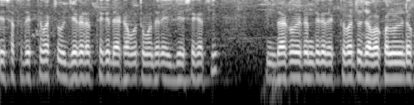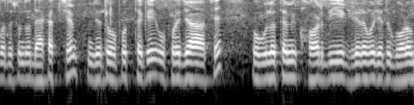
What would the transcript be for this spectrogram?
যে ছাদটা দেখতে পাচ্ছ, ওই জায়গাটার থেকে দেখাবো তোমাদের এই যে এসে গেছি। দেখো, এখান থেকে দেখতে পাচ্ছ জাবা কলোনিটা কত সুন্দর দেখাচ্ছে। যেহেতু ওপর থেকে উপরে যা আছে, ওগুলোতে আমি খড় দিয়ে ঘিরে দেবো, যেহেতু গরম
